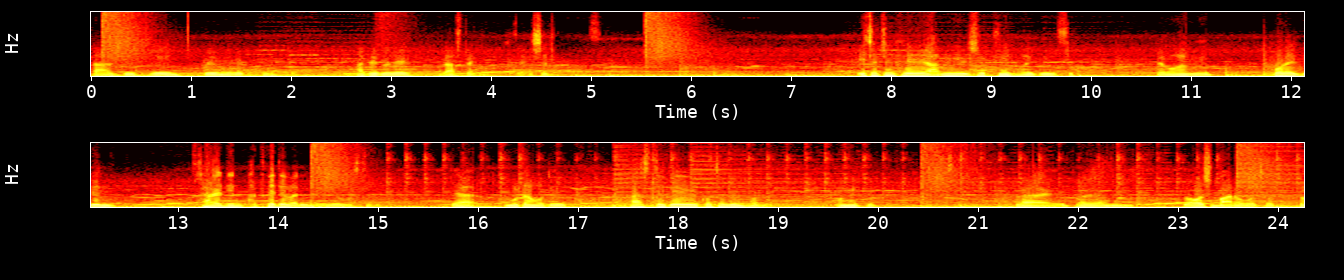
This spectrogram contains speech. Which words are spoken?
তার যে ট্রেন ট্রেনের একটু হাতে করে রাস্তায় এসে এটা দেখে আমি সত্যি ভয় পেয়েছি। এবং আমি পরের দিন সারা দিন ভাত খেতে পারিনি এই অবস্থাতে। মোটামুটি পাঁচ থেকে কতদিন হবে? অনেকদিন প্রায় ধরেন দশ বারো বছর তো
